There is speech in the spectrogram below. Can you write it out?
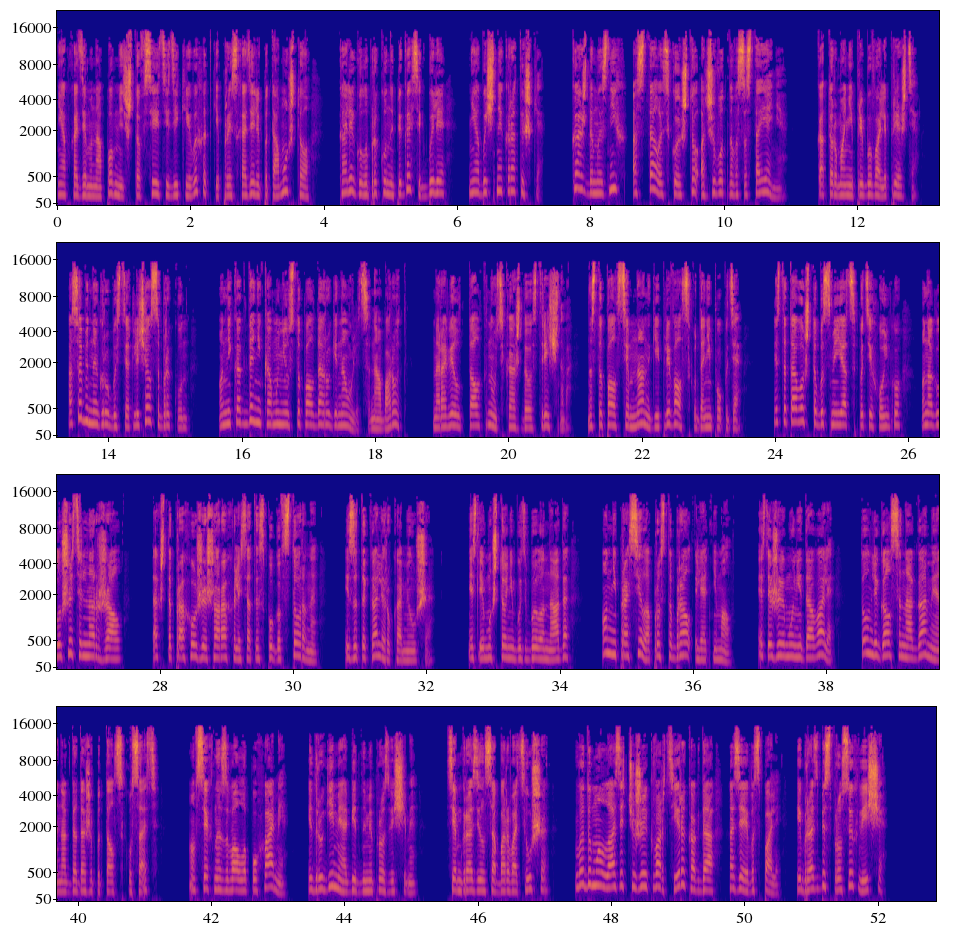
Необходимо напомнить, что все эти дикие выходки происходили потому, что Калигула, Бракун и Пегасик были необычные коротышки. В каждом из них осталось кое-что от животного состояния, в котором они пребывали прежде. Особенной грубостью отличался Бракун. Он никогда никому не уступал дороги на улице, наоборот, норовил толкнуть каждого встречного – наступал всем на ноги и плевался куда ни попадя. Вместо того, чтобы смеяться потихоньку, он оглушительно ржал, так что прохожие шарахались от испуга в стороны и затыкали руками уши. Если ему что-нибудь было надо, он не просил, а просто брал или отнимал. Если же ему не давали, то он легался ногами, иногда даже пытался кусать. Он всех называл лопухами и другими обидными прозвищами. Всем грозился оборвать уши. Выдумал лазить в чужие квартиры, когда хозяева спали, и брать без спроса их вещи.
